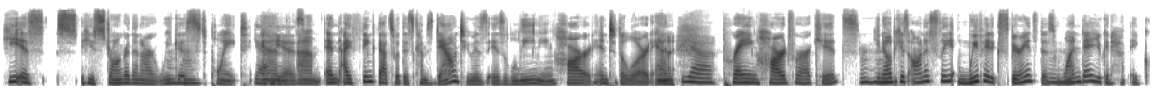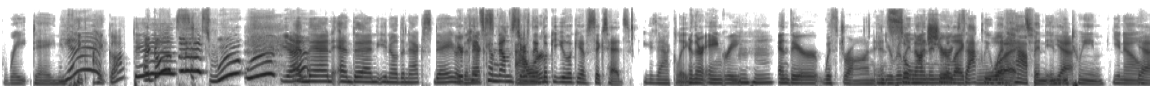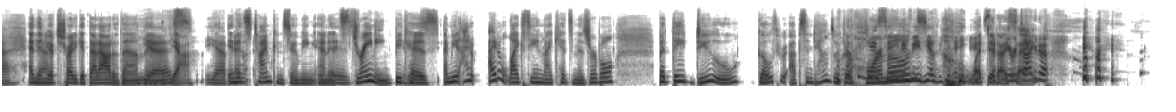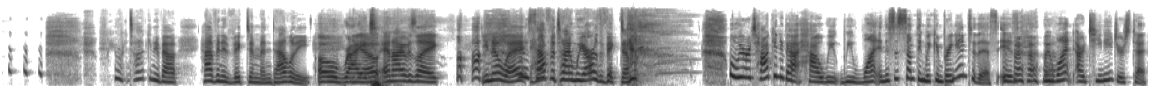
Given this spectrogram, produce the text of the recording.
he is he's stronger than our weakest point. Mm-hmm. Yeah, and, he is. Um, and I think that's what this comes down to is is leaning hard into the Lord and yeah. praying hard for our kids. Mm-hmm. You know, because honestly, we've had experienced this. One day you can have a great day, and you think, Yeah. "I got this." I got this. Woo woo. Yeah. And then, and then, you know, the next day or your the kids come down the stairs and they look at you like you have six heads exactly, and they're angry Mhm. and they're withdrawn and, and you're really not sure you're like, exactly what? what happened in yeah. between, you know. Yeah. And then yeah. you have to try to get that out of them. Yes. And yeah. Yep. And, And it's time consuming and it it's is. draining because I mean, I, I don't like seeing my kids miserable, but they do go through ups and downs with their What did you to hormones. me the other day? what did I we were say? talking about. we were talking about having a victim mentality. oh, you right. know? And I was like, you know what? Half the time we are the victim. Well, we were talking about how we we want, and this is something we can bring into this is we want our teenagers to,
